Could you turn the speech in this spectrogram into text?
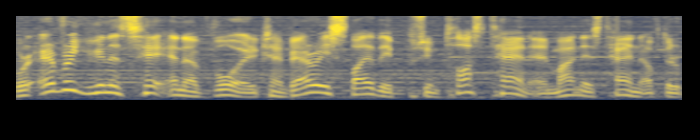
where every unit's hit and avoid can vary slightly between plus 10 and minus 10 of their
